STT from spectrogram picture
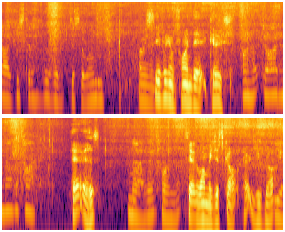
Uh, wounded. I mean, See if we can find that goose. one that died another time. That is. No, that's one that. Is that the one we just got? That you got? Yeah,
